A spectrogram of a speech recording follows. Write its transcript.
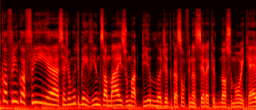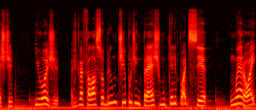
cofrinho cofrinha! Sejam muito bem-vindos a mais uma pílula de educação financeira aqui do nosso Moneycast. E hoje a gente vai falar sobre um tipo de empréstimo que ele pode ser um herói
